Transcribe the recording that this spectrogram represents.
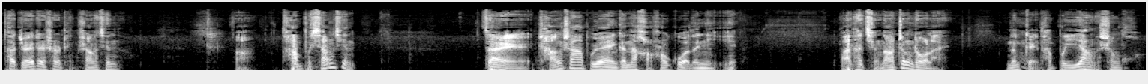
她觉得这事儿挺伤心的，啊，她不相信。在长沙不愿意跟他好好过的你，把他请到郑州来，能给他不一样的生活。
